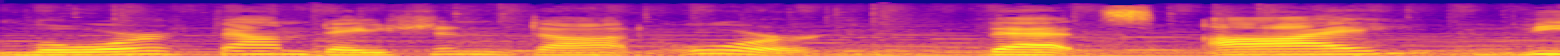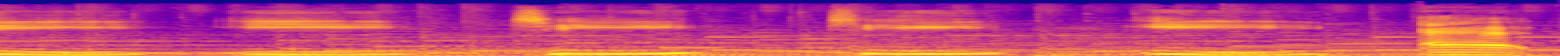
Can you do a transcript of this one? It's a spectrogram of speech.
lorfoundation.org. That's I V E T T E at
